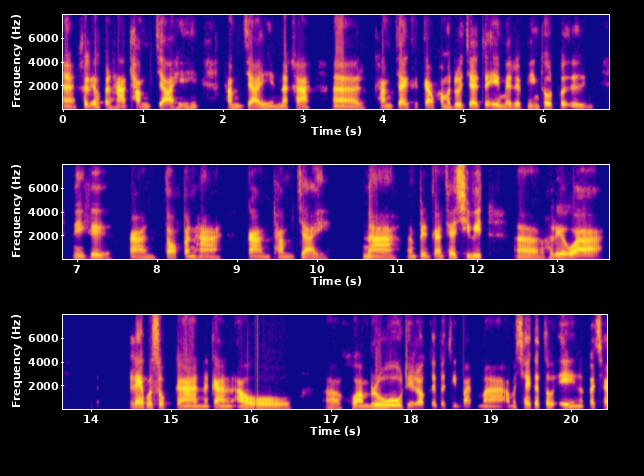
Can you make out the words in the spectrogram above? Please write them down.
อ่าเขาเรียกว่าปัญหาทำใจทำใจนะคะอ่าทำใจคือกลับเข้ามาดูใจตัวเองไม่ได้เพ่งโทษผู้อื่น นี่คือการตอบปัญหาการทำใจนามันเป็นการใช้ชีวิตเอ่อเขาเรียกว่าแลกประสบการณ์ในการเอา ความรู้ที่เราเคยปฏิบัติมาเอามาใช้กับตัวเอง แล้วก็ใช้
